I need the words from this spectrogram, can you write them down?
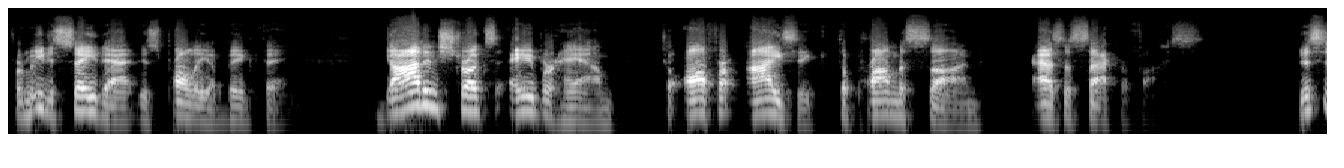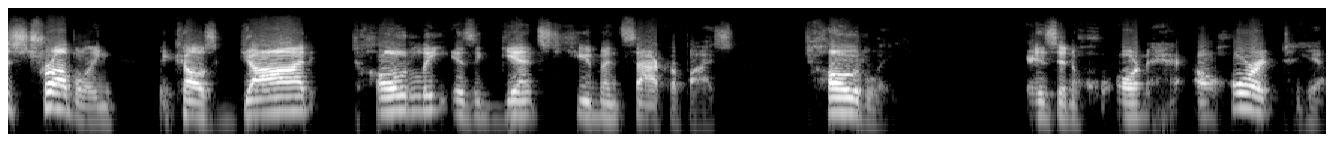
For me to say that is probably a big thing. God instructs Abraham to offer Isaac, the promised son, as a sacrifice. This is troubling because God totally is against human sacrifice. Totally is abhorrent to him.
